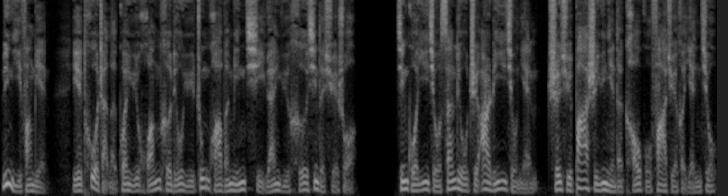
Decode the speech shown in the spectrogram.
另一方面，也拓展了关于黄河流域中华文明起源与核心的学说。经过1936至2019年持续八十余年的考古发掘和研究。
